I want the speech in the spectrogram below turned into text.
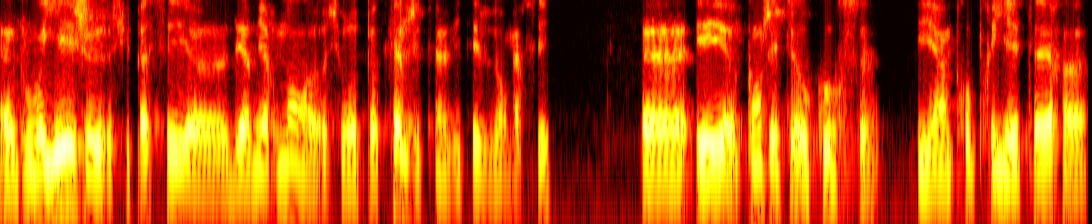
Euh, vous voyez, je suis passé euh, dernièrement euh, sur votre podcast, j'étais invité, je vous en remercie. et quand j'étais aux courses, il y a un propriétaire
